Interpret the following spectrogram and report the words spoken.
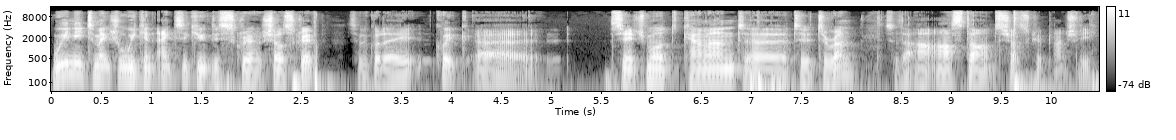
we need to make sure we can execute this script, shell script. So we've got a quick uh, chmod command uh, to, to run so that our rstart shell script actually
